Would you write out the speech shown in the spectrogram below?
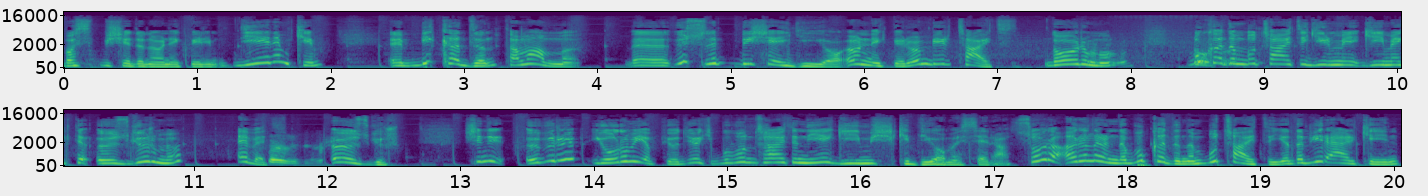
basit bir şeyden örnek vereyim. Diyelim ki e, bir kadın tamam mı? Ee, üstüne bir şey giyiyor. Örnek veriyorum bir tight. Doğru mu? Bu kadın bu tight'ı girme, giymekte özgür mü? Evet. Özgür. Şimdi öbürü yorum yapıyor. Diyor ki bu bu taytı niye giymiş ki diyor mesela. Sonra aralarında bu kadının bu taytı ya da bir erkeğin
